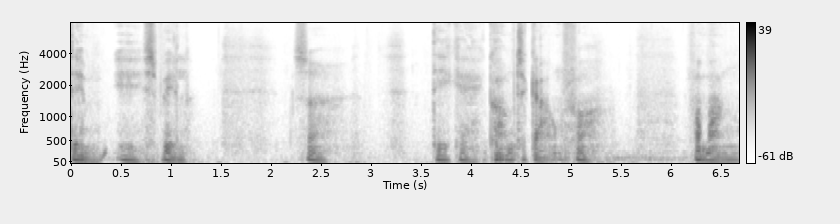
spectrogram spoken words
dem i spil. Så det kan komme til gavn for, for mange.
